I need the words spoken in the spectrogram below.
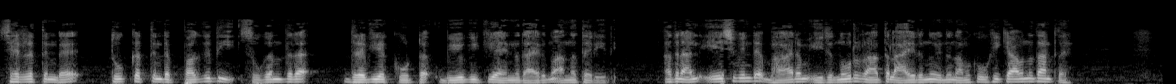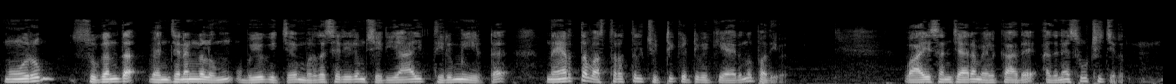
ശരീരത്തിന്റെ തൂക്കത്തിന്റെ പകുതി സുഗന്ധ ദ്രവ്യക്കൂട്ട് ഉപയോഗിക്കുക എന്നതായിരുന്നു അന്നത്തെ രീതി. അതിനാൽ യേശുവിന്റെ ഭാരം ഇരുന്നൂറ് റാത്തലായിരുന്നു എന്ന് നമുക്ക് ഊഹിക്കാവുന്നതാണ്. മൂറും സുഗന്ധ വ്യഞ്ജനങ്ങളും ഉപയോഗിച്ച് മൃതശരീരം ശരിയായി തിരുമ്മിയിട്ട് നേർത്ത വസ്ത്രത്തിൽ ചുറ്റിക്കെട്ടിവെക്കുകയായിരുന്നു പതിവ്. വായുസഞ്ചാരം ഏൽക്കാതെ അതിനെ സൂക്ഷിച്ചിരുന്നു.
